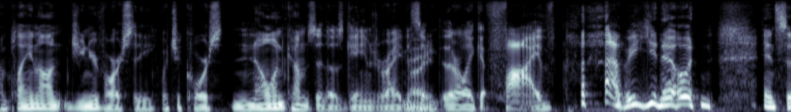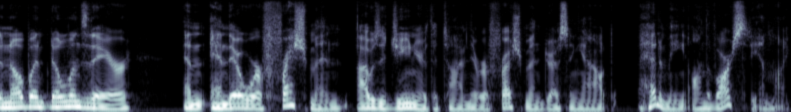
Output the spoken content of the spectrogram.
I'm playing on junior varsity, which of course no one comes to those games, right? It's Right. like they're like at five, I mean, you know, and, and so no one, no one's there, and and there were freshmen. I was a junior at the time. There were freshmen dressing out ahead of me on the varsity. I'm like,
